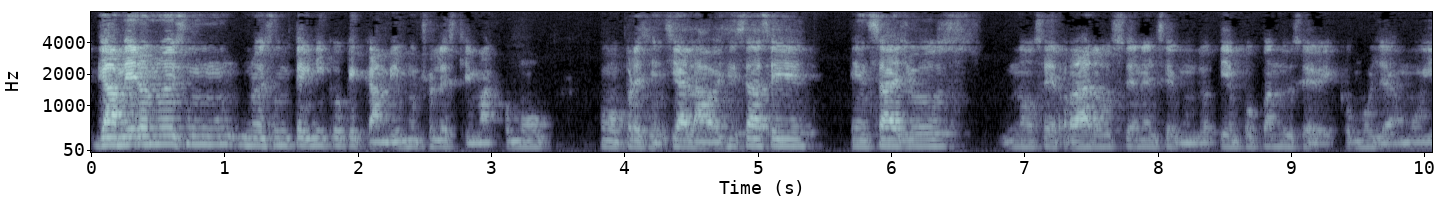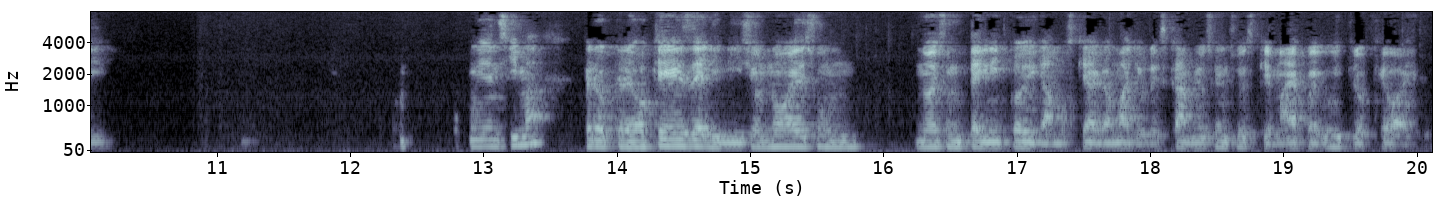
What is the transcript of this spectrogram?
Gamero no es, un, no es un técnico que cambie mucho el esquema como, como presencial, a veces hace ensayos no sé, raros en el segundo tiempo cuando se ve como ya muy, muy encima, pero creo que desde el inicio no es un, no es un técnico, digamos, que haga mayores cambios en su esquema de juego y creo que va a ir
